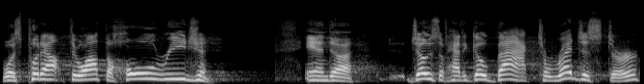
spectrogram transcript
was put out throughout the whole region. And uh, Joseph had to go back to register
